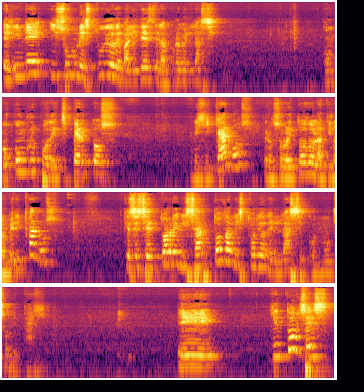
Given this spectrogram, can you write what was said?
el INE hizo un estudio de validez de la prueba enlace. Convocó un grupo de expertos mexicanos, pero sobre todo latinoamericanos, que se sentó a revisar toda la historia de enlace con mucho detalle. Eh, y entonces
